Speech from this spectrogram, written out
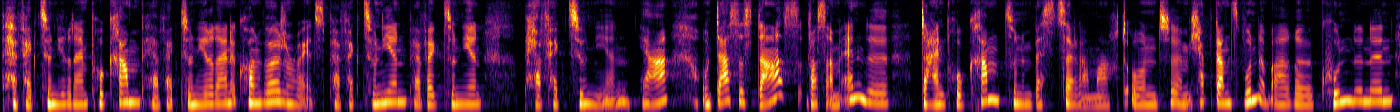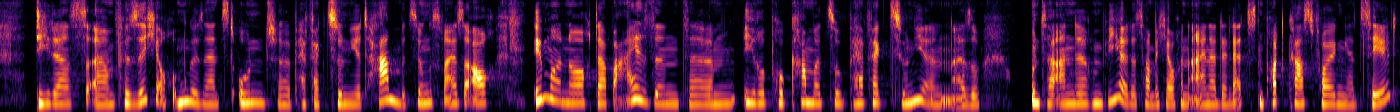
perfektioniere dein Programm, perfektioniere deine Conversion Rates, perfektionieren, perfektionieren, perfektionieren, ja. Und das ist das, was am Ende dein Programm zu einem Bestseller macht. Und ähm, ich habe ganz wunderbare Kundinnen, die das ähm, für sich auch umgesetzt und äh, perfektioniert haben, beziehungsweise auch immer noch dabei sind, ähm, ihre Programme zu perfektionieren. Also unter anderem wir, das habe ich auch in einer der letzten Podcast-Folgen erzählt,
